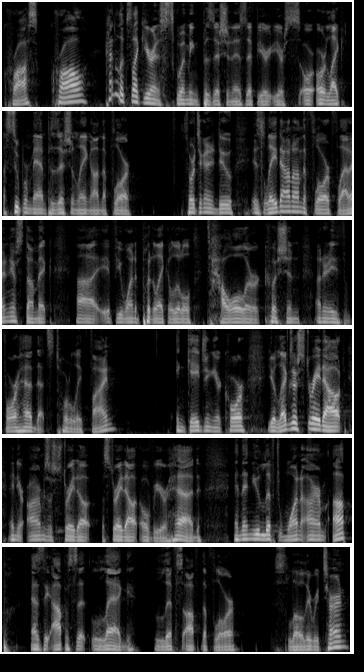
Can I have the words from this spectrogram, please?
cross crawl kind of looks like you're in a swimming position as if you're you're or, or like a superman position laying on the floor so what you're going to do is lay down on the floor, flat on your stomach. Uh, if you want to put like a little towel or cushion underneath the forehead, that's totally fine. Engaging your core, your legs are straight out and your arms are straight out, straight out over your head, and then you lift one arm up as the opposite leg lifts off the floor. Slowly return,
